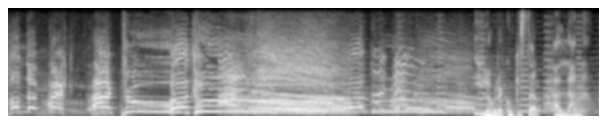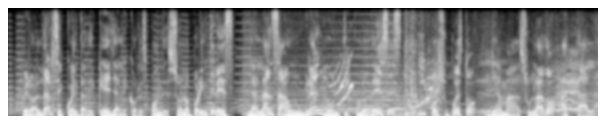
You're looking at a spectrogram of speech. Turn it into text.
Thunderbeck! Atuk! Y logra conquistar a Lana, pero al darse cuenta de que ella le corresponde solo por interés, la lanza a un gran montículo de heces y por supuesto llama a su lado a Tala.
